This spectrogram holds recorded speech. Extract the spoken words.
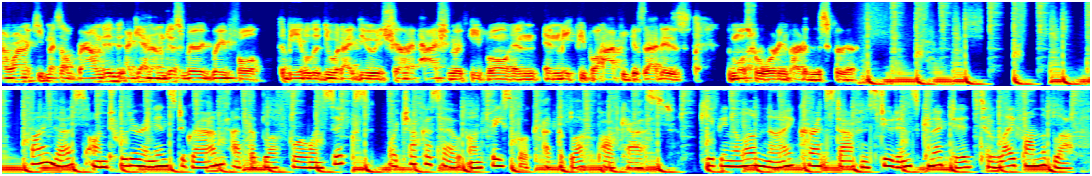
I want to keep myself grounded. Again, I'm just very grateful to be able to do what I do and share my passion with people and, and make people happy because that is the most rewarding part of this career. Find us on Twitter and Instagram at The Bluff 416 or check us out on Facebook at The Bluff Podcast, keeping alumni, current staff, and students connected to life on the Bluff.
